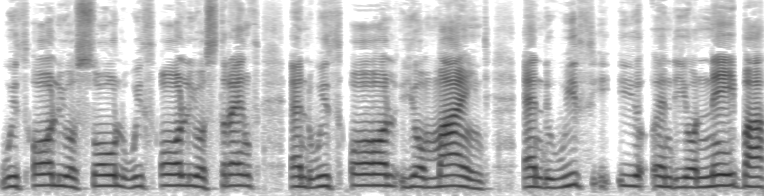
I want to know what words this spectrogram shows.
with all your soul, with all your strength, and with all your mind, and with you, and your neighbor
